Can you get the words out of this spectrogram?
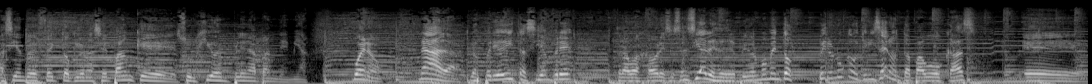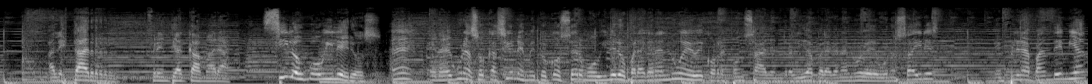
haciendo efecto clonazepam que surgió en plena pandemia. Bueno, nada, los periodistas siempre trabajadores esenciales desde el primer momento, pero nunca utilizaron tapabocas eh, al estar frente a cámara. Sí los mobileros, ¿eh? en algunas ocasiones me tocó ser movilero para Canal 9, corresponsal en realidad para Canal 9 de Buenos Aires, en plena pandemia,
